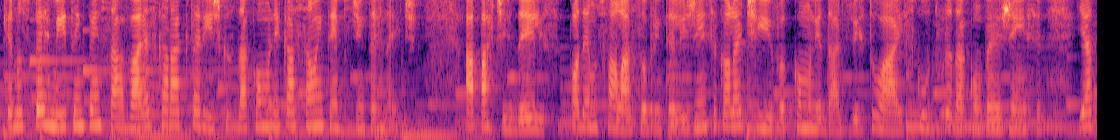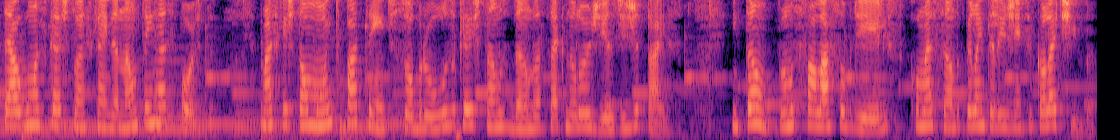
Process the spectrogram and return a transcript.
que nos permitem pensar várias características da comunicação em tempos de internet. A partir deles, podemos falar sobre inteligência coletiva, comunidades virtuais, cultura da convergência e até algumas questões que ainda não têm resposta, mas que estão muito patentes sobre o uso que estamos dando às tecnologias digitais. Então, vamos falar sobre eles, começando pela inteligência coletiva.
